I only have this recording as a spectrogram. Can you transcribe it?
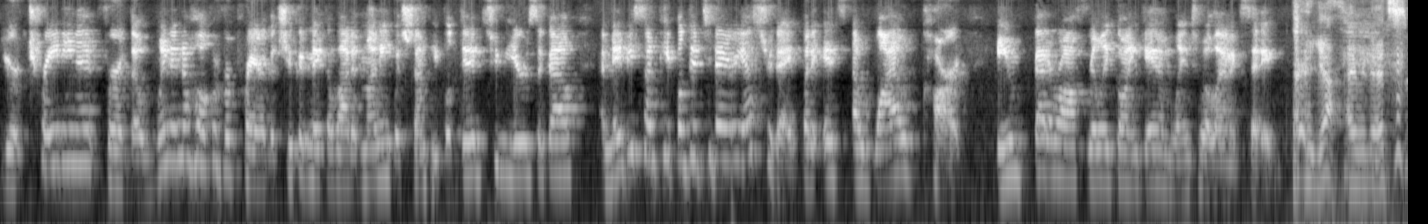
you're trading it for the win and the hope of a prayer that you could make a lot of money, which some people did two years ago, and maybe some people did today or yesterday, but it's a wild card. You're better off really going gambling to Atlantic City. yeah, I mean it's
